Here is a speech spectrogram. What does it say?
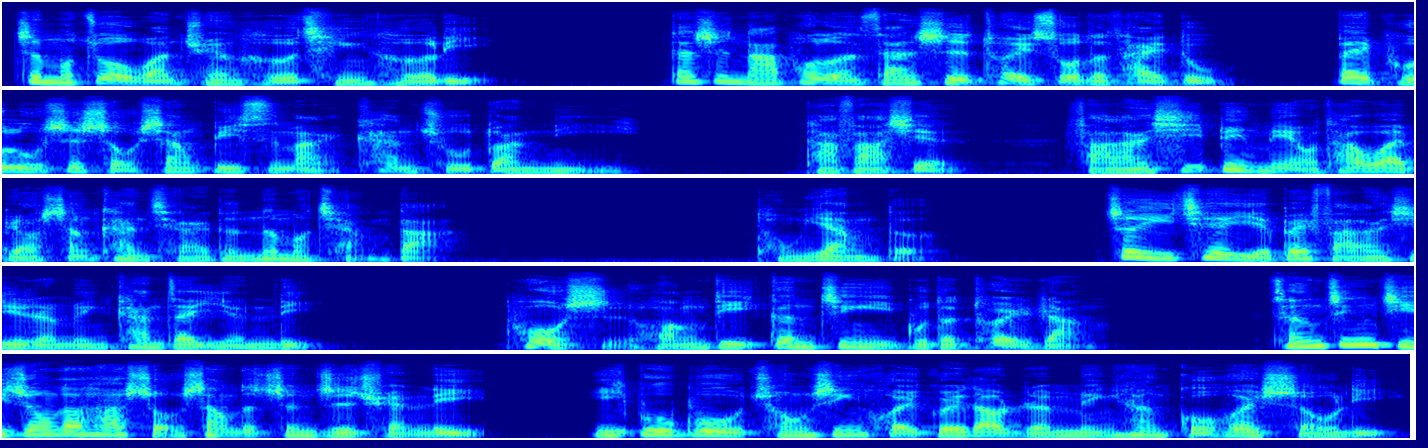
这么做完全合情合理。但是拿破仑三世退缩的态度被普鲁士首相俾斯麦看出端倪，他发现法兰西并没有他外表上看起来的那么强大。同样的，这一切也被法兰西人民看在眼里，迫使皇帝更进一步的退让。曾经集中到他手上的政治权力，一步步重新回归到人民和国会手里。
